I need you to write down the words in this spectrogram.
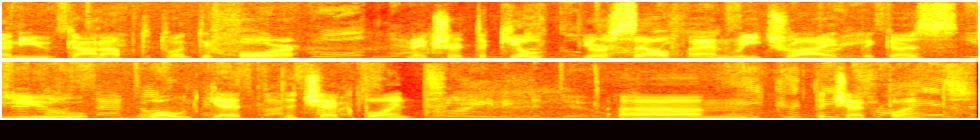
and you count up to 24, make sure to kill yourself and retry because you won't get the checkpoint um, the checkpoint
